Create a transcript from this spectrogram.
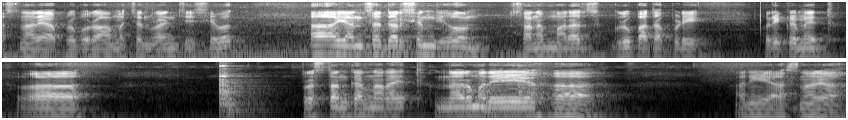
असणाऱ्या प्रभू रामचंद्रांचे सेवक यांचं दर्शन घेऊन सानम महाराज ग्रुप आता पुढे परिक्रमेत प्रस्थान करणार आहेत. नर्मदे हर आणि असणाऱ्या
